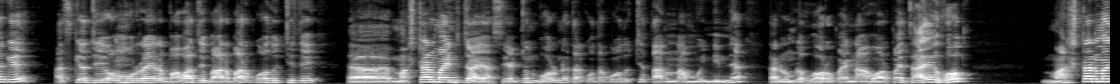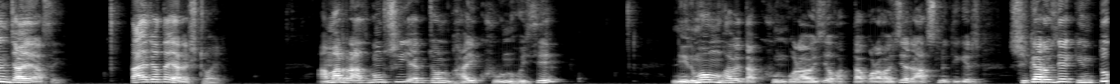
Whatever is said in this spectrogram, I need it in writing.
থেকে আজকে যে অমর রায়ের বাবা যে বারবার কথা হচ্ছে যে মাস্টার মাইন্ড যায় আছে, একজন বড় নেতার কথা কথা হচ্ছে, তার নাম ওই নিম্নে, কারণ আমরা হওয়ার উপায় না হওয়ার পায়, যাই হোক মাস্টার মাইন্ড যায় আছে তাই যাতে অ্যারেস্ট হয়। আমার রাজবংশী একজন ভাই খুন হয়েছে নির্মমভাবে তা খুন করা হয়েছে হত্যা করা হয়েছে রাজনীতিকের শিকার হয়েছে কিন্তু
